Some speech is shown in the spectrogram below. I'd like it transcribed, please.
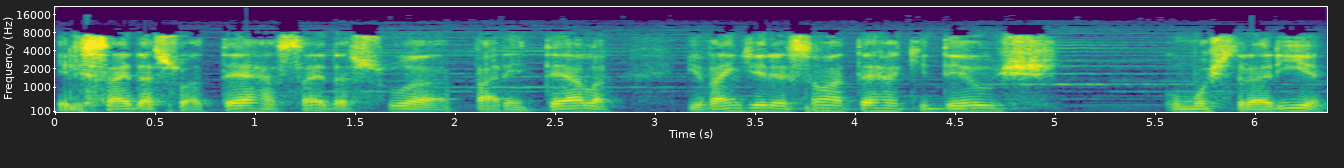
Ele sai da sua terra, sai da sua parentela, e vai em direção à terra que Deus o mostraria.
